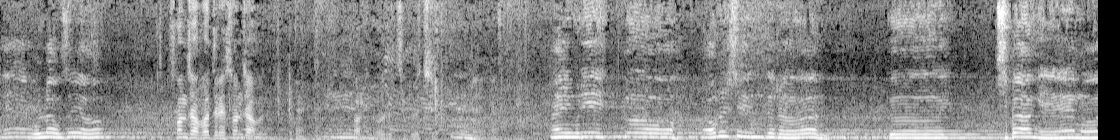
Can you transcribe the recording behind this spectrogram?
네, 올라오세요. 손 잡아드래 손 잡아. 네, 네. 어, 그렇지 그렇지. 네, 네. 아니 우리 그 어르신들은 그 지방에 뭐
